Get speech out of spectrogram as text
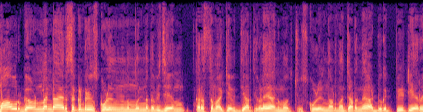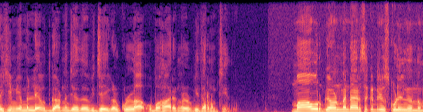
മാവൂർ ഗവൺമെന്റ് ഹയർ സെക്കൻഡറി സ്കൂളിൽ നിന്നും ഉന്നത വിജയം കരസ്ഥമാക്കിയ വിദ്യാർത്ഥികളെ അനുമോദിച്ചു. സ്കൂളിൽ നടന്ന ചടങ്ങ് advocate P T A Rahim M L A ഉദ്ഘാടനം ചെയ്ത് വിജയികൾക്കുള്ള ഉപഹാരങ്ങൾ വിതരണം ചെയ്തു. മാവൂർ ഗവൺമെന്റ് ഹയർ സെക്കൻഡറി സ്കൂളിൽ നിന്നും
